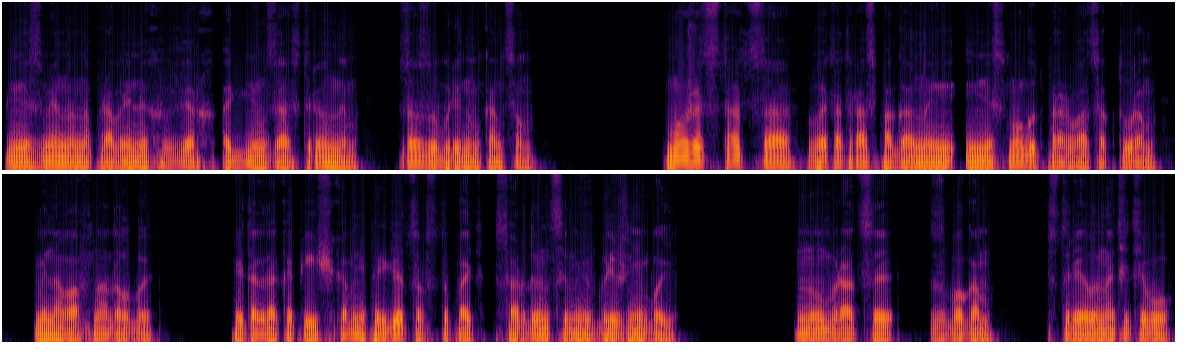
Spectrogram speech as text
неизменно направленных вверх одним заостренным, зазубренным концом. Может статься, в этот раз поганые и не смогут прорваться к турам, миновав надолбы, и тогда копейщикам не придется вступать с ордынцами в ближний бой. Ну, братцы, с Богом, стрелы на тетиву,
